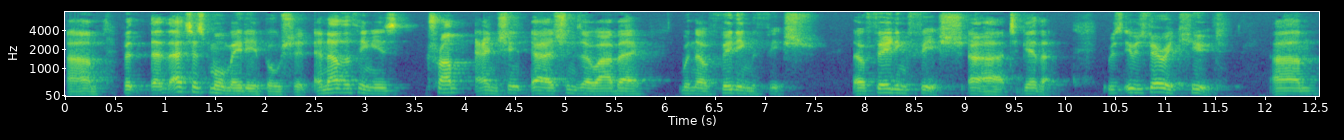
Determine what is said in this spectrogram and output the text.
Um, but th- that's just more media bullshit. Another thing is Trump and Shin- uh, Shinzo Abe when they were feeding the fish. They were feeding fish uh, together. It was it was very cute. Um,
